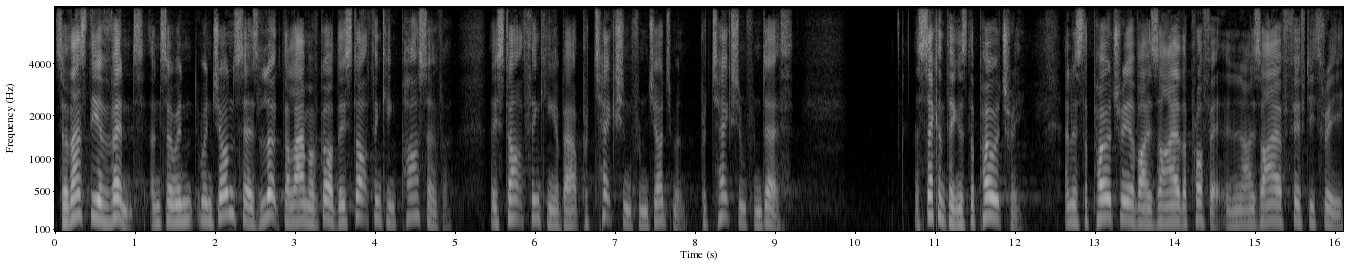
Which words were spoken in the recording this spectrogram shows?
So that's the event. And so when, when John says, Look, the Lamb of God, they start thinking Passover. They start thinking about protection from judgment, protection from death. The second thing is the poetry and it's the poetry of Isaiah the prophet. And in Isaiah 53,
